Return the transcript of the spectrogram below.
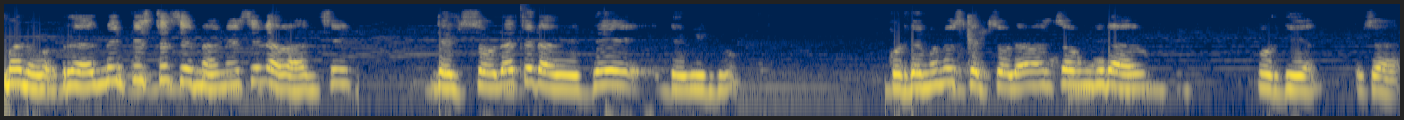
Bueno, realmente esta semana es el avance del Sol a través de, de Virgo. Acordémonos que el Sol avanza un grado por día. O sea,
